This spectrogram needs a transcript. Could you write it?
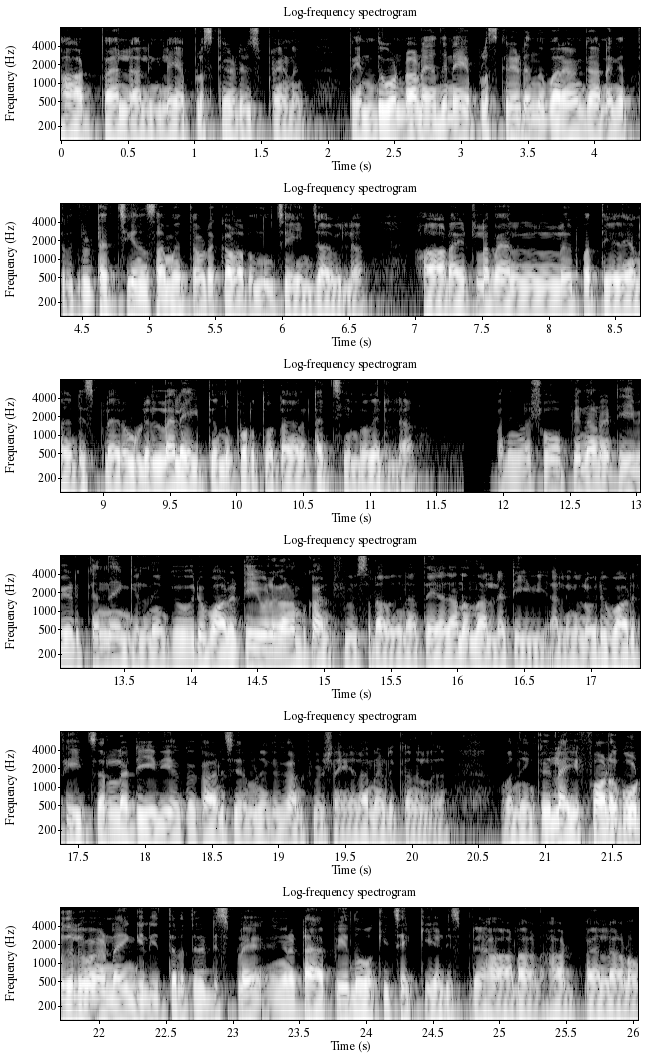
ഹാർഡ് പാനൽ അല്ലെങ്കിൽ എ പ്ലസ് ഗ്രേഡ് ഡിസ്പ്ലേ ആണ്. അപ്പോൾ എന്തുകൊണ്ടാണ് ഇതിനെ എ പ്ലസ് ഗ്രേഡ് എന്ന് പറയാൻ കാരണം ഇത്തരത്തിൽ ടച്ച് ചെയ്യുന്ന സമയത്ത് അവിടെ കളറൊന്നും ചേഞ്ച് ആവില്ല. ഹാർഡായിട്ടുള്ള പാനലിൽ ഒരു പ്രത്യേകതയാണ്. ഡിസ്പ്ലേയുടെ ഉള്ളിലുള്ള ലൈറ്റ് ഒന്നും പുറത്തോട്ട് അങ്ങനെ ടച്ച് ചെയ്യുമ്പോൾ വരില്ല. അപ്പോൾ നിങ്ങൾ ഷോപ്പിൽ നിന്നാണ് ടി വി എടുക്കുന്നതെങ്കിൽ നിങ്ങൾക്ക് ഒരുപാട് ടി വികൾ കാണുമ്പോൾ കൺഫ്യൂസ്ഡ് ആവും. ഇതിനകത്ത് ഏതാണ് നല്ല ടി വി അല്ലെങ്കിൽ ഒരുപാട് ഫീച്ചറുള്ള ടി വി ഒക്കെ കാണിച്ച് തരുമ്പോൾ നിങ്ങൾക്ക് കൺഫ്യൂഷൻ ഏതാണ് എടുക്കുക എന്നുള്ളത്. അപ്പോൾ നിങ്ങൾക്ക് ലൈഫാണ് കൂടുതൽ വേണമെങ്കിൽ ഇത്തരത്തിൽ ഡിസ്പ്ലേ ഇങ്ങനെ ടാപ്പ് ചെയ്ത് നോക്കി ചെക്ക് ചെയ്യുക. ഡിസ്പ്ലേ ഹാർഡാണ് ഹാർഡ് പാനലാണോ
